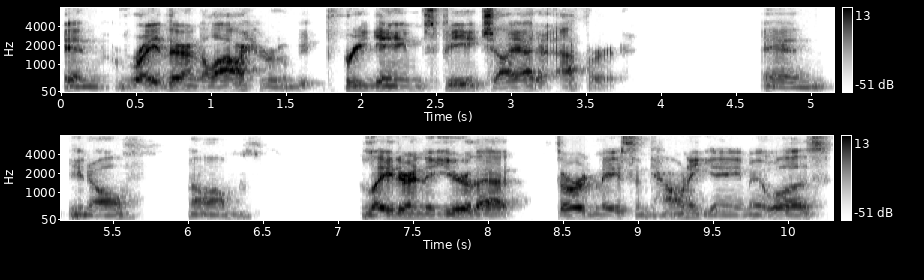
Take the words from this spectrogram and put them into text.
And right there in the locker room, pre-game speech, I had an effort. And, you know, um, later in the year, that third Mason County game, it was,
